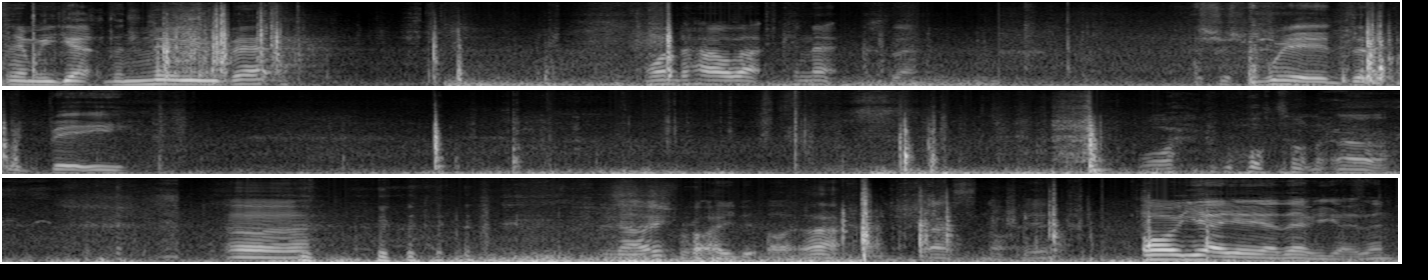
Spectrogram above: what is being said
Then we get the new bit. Wonder how that connects then. It's just weird that it would be What, what on earth? Uh, no. Just ride it like that. That's not it. Oh yeah, yeah, yeah. There we go then.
